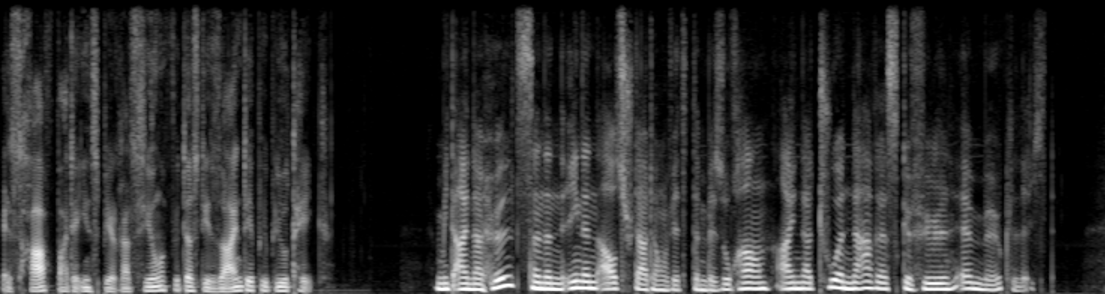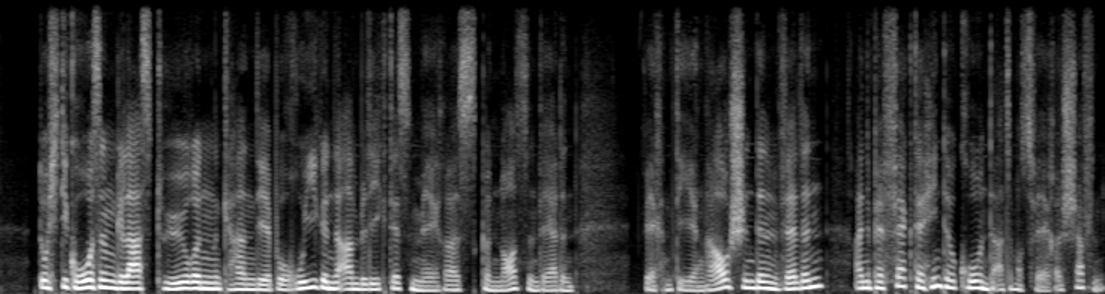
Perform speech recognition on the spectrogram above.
es half bei der Inspiration für das Design der Bibliothek. Mit einer hölzernen Innenausstattung wird den Besuchern ein naturnahes Gefühl ermöglicht. Durch die großen Glastüren kann der beruhigende Anblick des Meeres genossen werden, während die rauschenden Wellen eine perfekte Hintergrundatmosphäre schaffen.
